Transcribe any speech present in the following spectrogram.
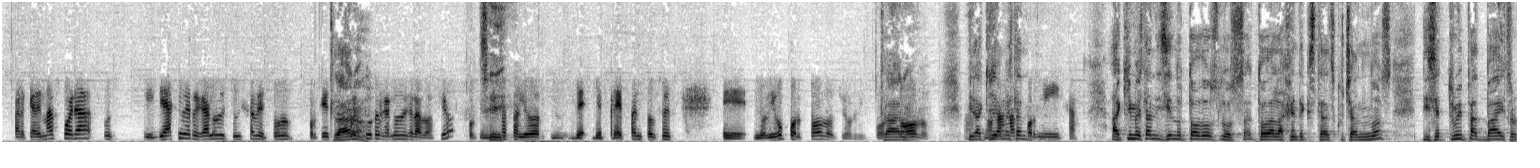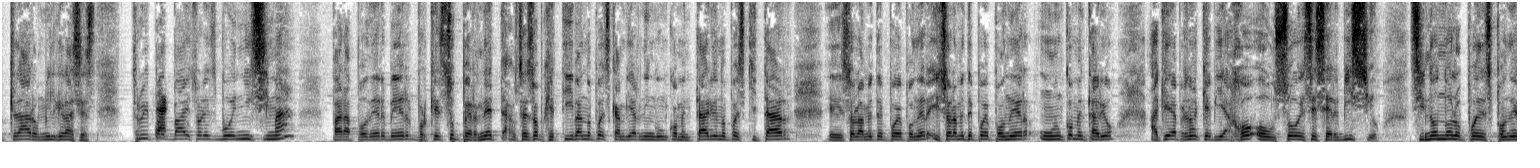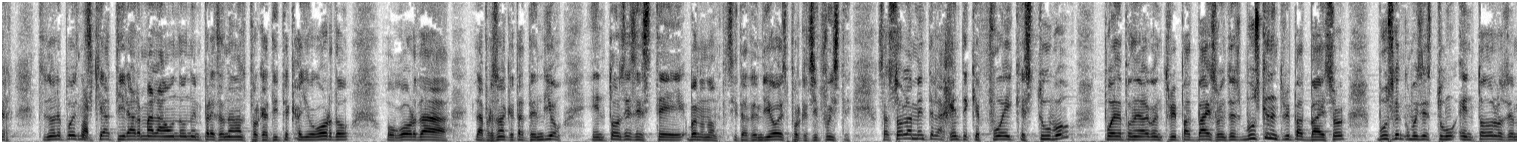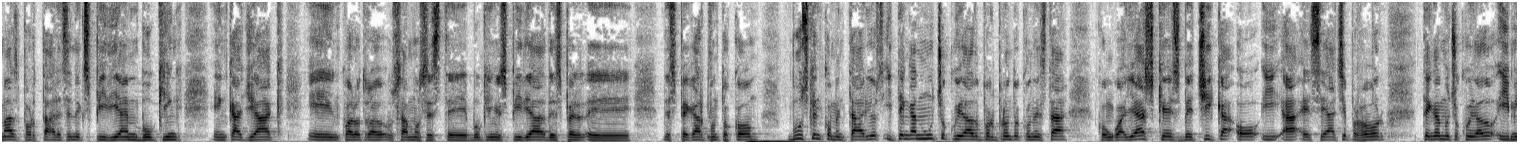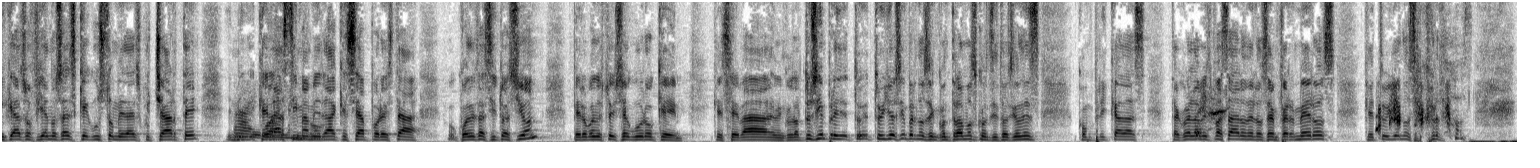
para que además fuera pues el viaje de regalo de tu hija de todo, porque ese Claro. fue tu regalo de graduación, porque Sí. mi hija salió de, de prepa, entonces eh, lo digo por todos, Jordi, por Claro. todos. Mira, aquí no ya me están- por mi hija. Aquí me están diciendo todos los, toda la gente que está escuchándonos, dice TripAdvisor, claro, mil gracias. TripAdvisor es buenísima para poder ver, porque es súper neta, o sea, es objetiva, no puedes cambiar ningún comentario, no puedes quitar, eh, solamente puede poner, y solamente puede poner un comentario a aquella persona que viajó o usó ese servicio, si no, no lo puedes poner. Entonces no le puedes ni siquiera tirar mala onda a una empresa nada más porque a ti te cayó gordo o gorda la persona que te atendió. Entonces, este, bueno, no, si te atendió es porque sí fuiste. O sea, solamente la gente que fue y que estuvo puede poner algo en TripAdvisor. Entonces, busquen en TripAdvisor, busquen, como dices tú, en todos los demás portales, en Expedia, en Booking, en Kayak, en cuál otro usamos, este, Booking, Expedia, despe- eh, despegar.com. Busquen comentarios y tengan mucho cuidado por pronto con esta, con Guayash, que es Bechica o I-A-S-H. Por favor, tengan mucho cuidado. Y mi querida Sofía, no sabes qué gusto me da escucharte. Ay, qué lástima me da que sea por esta, con esta situación, pero bueno, estoy seguro que, que se va a encontrar. Tú siempre, tú, tú y yo siempre nos encontramos con situaciones complicadas. ¿Te acuerdas la vez pasada lo de los enfermeros? Que tú y yo nos acordamos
